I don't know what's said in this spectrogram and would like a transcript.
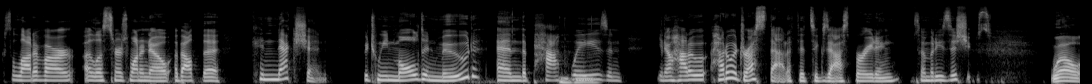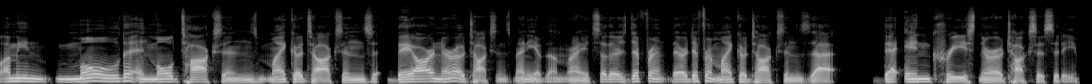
Because a lot of our, our listeners want to know about the connection between mold and mood and the mm-hmm. pathways and you know how to how to address that if it's exasperating somebody's issues. Well, I mean, mold and mold toxins, mycotoxins, they are neurotoxins, many of them, right? So there's different there are different mycotoxins that that increase neurotoxicity.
